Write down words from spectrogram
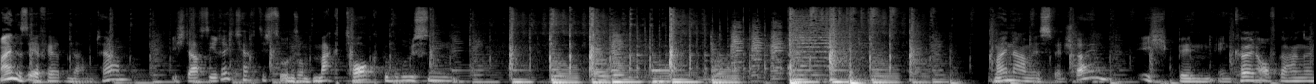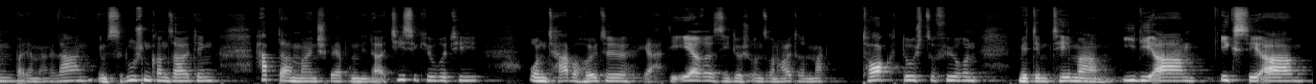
Meine sehr verehrten Damen und Herren, ich darf Sie recht herzlich zu unserem Mac Talk begrüßen. Mein Name ist Sven Stein. Ich bin in Köln aufgehangen bei der Magellan im Solution Consulting, habe da meinen Schwerpunkt in der IT-Security und habe heute ja, die Ehre, Sie durch unseren heutigen Mac Talk durchzuführen mit dem Thema IDA, XDA,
